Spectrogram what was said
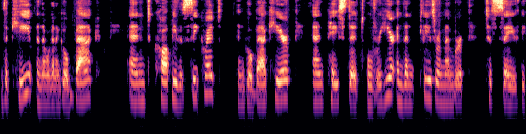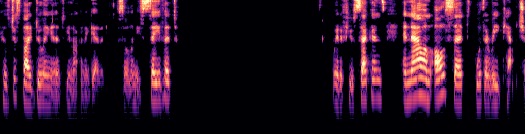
the key, and then we're going to go back and copy the secret and go back here and paste it over here. And then please remember to save because just by doing it, you're not going to get it. So let me save it. Wait a few seconds. And now I'm all set with a reCAPTCHA.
